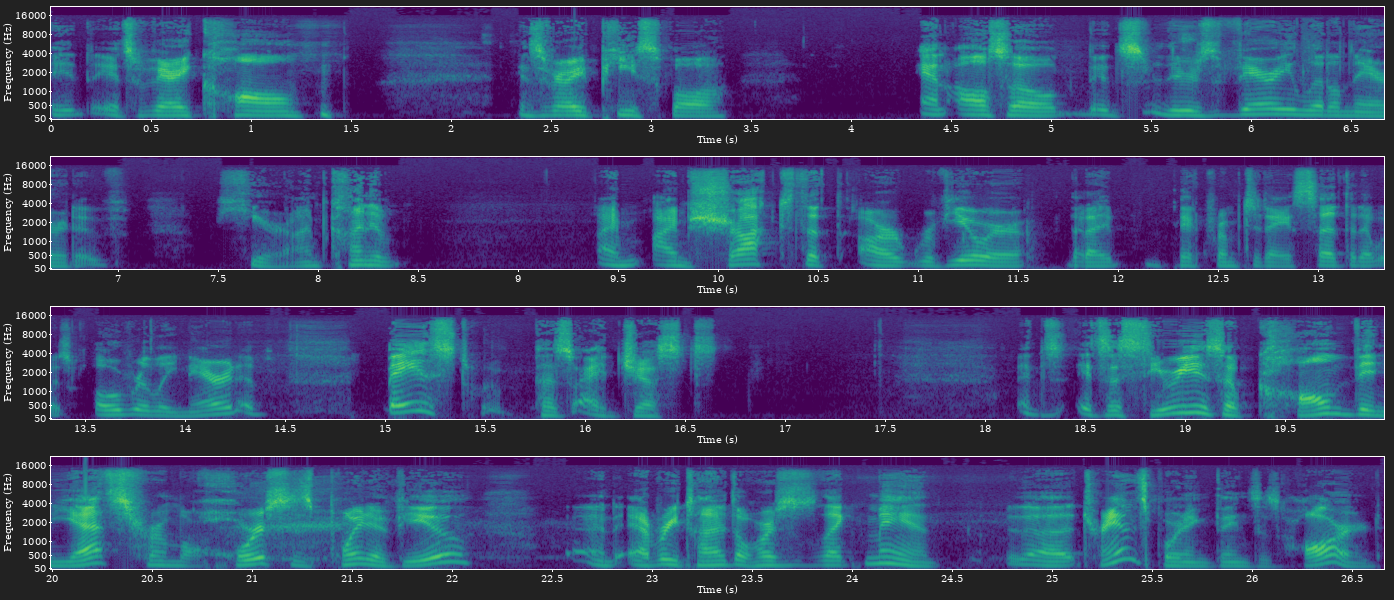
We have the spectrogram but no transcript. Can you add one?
it, it's very calm. it's very peaceful, and also it's there's very little narrative here. I'm kind of I'm I'm shocked that our reviewer that I picked from today said that it was overly narrative based because I just it's it's a series of calm vignettes from a horse's point of view and every time the horse is like, "Man, uh, transporting things is hard."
